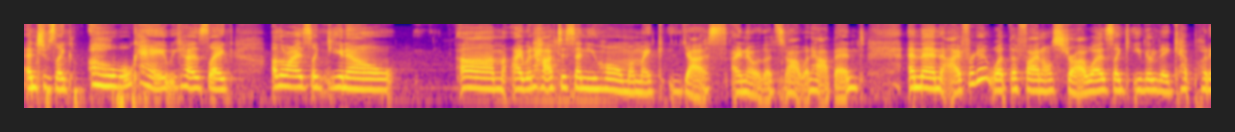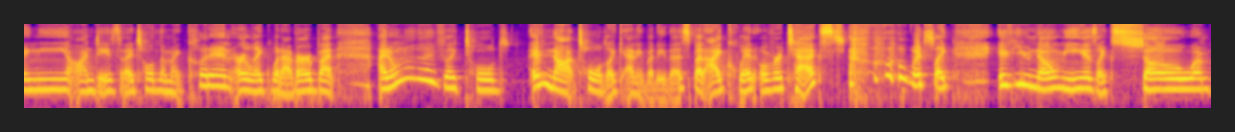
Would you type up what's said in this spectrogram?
And she was like, "Oh, okay," because like otherwise, like you know, um, I would have to send you home. I'm like, yes, I know that's not what happened. And then I forget what the final straw was. Like, either they kept putting me on days that I told them I couldn't or like whatever. But I don't know that I've like told, I've not told like anybody this, but I quit over text, which, like, if you know me, is like so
